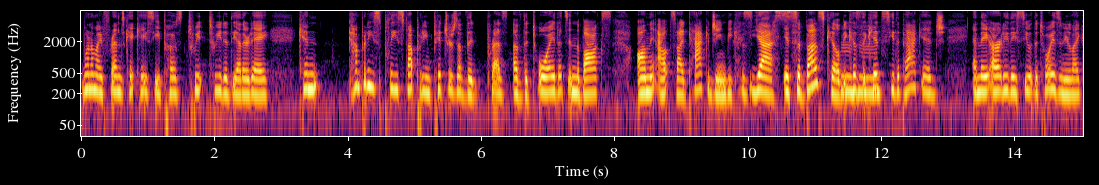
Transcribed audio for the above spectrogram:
one of my friends, Kate Casey, post tweet, tweeted the other day, can companies please stop putting pictures of the pres of the toy that's in the box on the outside packaging because Yes. it's a buzzkill because the Mm-hmm. kids see the package and they already they see what the toy is and you're like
